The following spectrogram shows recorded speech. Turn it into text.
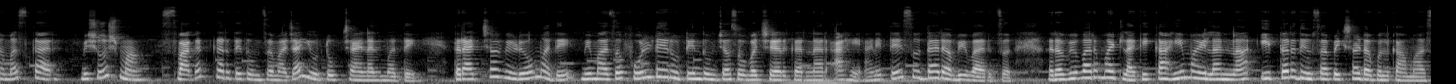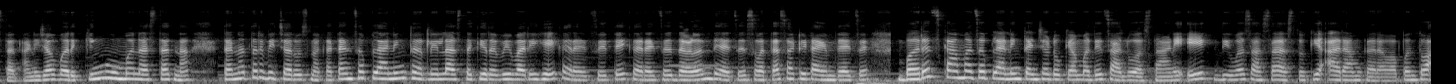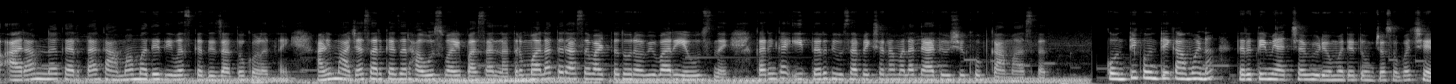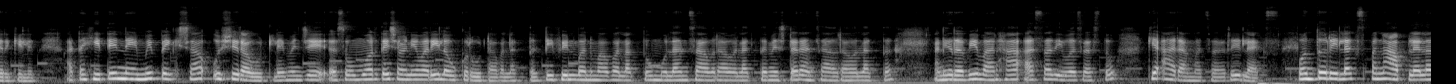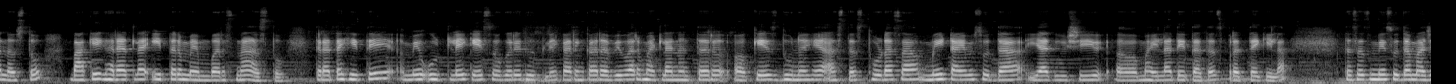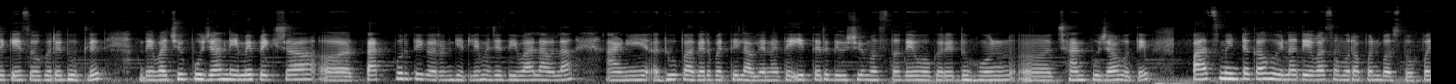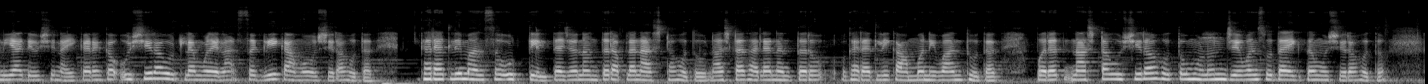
नमस्कार. मी सुषमा स्वागत करते तुमचं माझ्या यूट्यूब चॅनलमध्ये तर आजच्या व्हिडिओमध्ये मी माझं फुल डे रुटीन तुमच्यासोबत शेअर करणार आहे आणि ते सुद्धा रविवारचं. रविवार म्हटला की काही महिलांना इतर दिवसापेक्षा डबल कामं असतात आणि ज्या वर्किंग वुमन असतात ना त्यांना तर विचारूच नका. त्यांचं प्लॅनिंग ठरलेलं असतं की रविवारी हे करायचे ते करायचं दळण द्यायचं स्वतःसाठी टाईम द्यायचं बरंच कामाचं प्लॅनिंग त्यांच्या डोक्यामध्ये चालू असतं आणि एक दिवस असा असतो की आराम करावा. पण तो आराम न करता कामामध्ये दिवस कधी जातो कळत नाही. आणि माझ्यासारख्या जर हाऊसवाईफ असाल ना तर मला तर असं वाटतं तो रविवार येऊच नाही. कारण का इतर दिवसापेक्षा ना मला त्या दिवशी खूप कामं असतात. कोणती कोणती कामं ना तर ती मी आजच्या व्हिडिओमध्ये तुमच्यासोबत शेअर केलेत. आता ही ते नेहमीपेक्षा उशिरा उठले म्हणजे सोमवार ते शनिवारी लवकर उठावं लागतं. टिफिन बनवावं लागतो मुलांचं आवरावं लागतं मिस्टरांचं आवरावं लागतं. आणि रविवार हा असा दिवस असतो की आरामाचा रिलॅक्स पण तो रिलॅक्सपणा आपल्याला नसतो बाकी घरातल्या इतर मेंबर्सना असतो. तर आता इथे मी उठले केस वगैरे धुतले कारण का रविवार म्हटल्यानंतर केस धुणं हे असतंच. थोडासा मी टाईमसुद्धा या दिवशी महिला देतातच प्रत्येकीला तसंच मी सुद्धा माझे केस वगैरे धुतलेत. देवाची पूजा नेहमीपेक्षा तात्पुरती करून घेतली. म्हणजे दिवा लावला आणि धूप अगरबत्ती लावल्या. ते इतर दिवशी मस्त देव वगैरे धुवून छान पूजा होते. पाच मिनटं का होईना देवासमोर आपण बसतो. पण या दिवशी नाही. कारण का उशिरा उठल्यामुळे ना सगळी कामं उशिरा होतात. घरातली माणसं उठतील त्याच्यानंतर आपला नाश्ता होतो. नाश्ता झाल्यानंतर घरातली कामं निवांत होतात. परत नाश्ता उशिरा होतो म्हणून जेवणसुद्धा एकदम उशिरा होतं.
